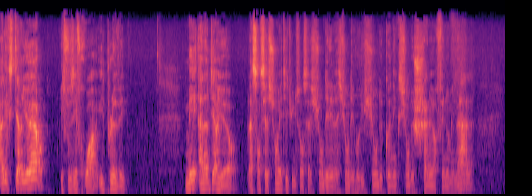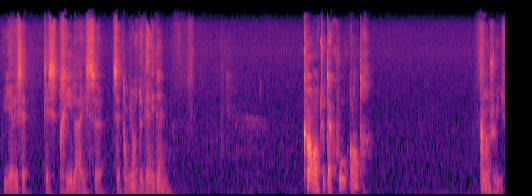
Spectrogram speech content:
À l'extérieur, il faisait froid, il pleuvait. Mais à l'intérieur, la sensation était une sensation d'élévation, d'évolution, de connexion, de chaleur phénoménale. Il y avait cet esprit-là et cette ambiance de Gan Quand tout à coup entre un non-juif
